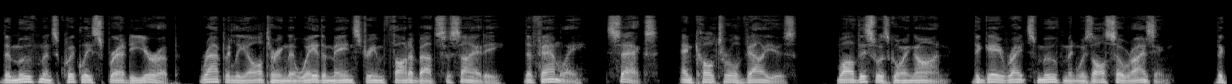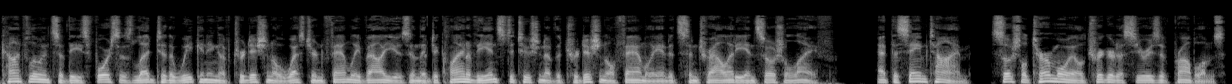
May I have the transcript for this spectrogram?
The movements quickly spread to Europe, rapidly altering the way the mainstream thought about society, the family, sex, and cultural values. While this was going on, the gay rights movement was also rising. The confluence of these forces led to the weakening of traditional Western family values and the decline of the institution of the traditional family and its centrality in social life. At the same time, social turmoil triggered a series of problems,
